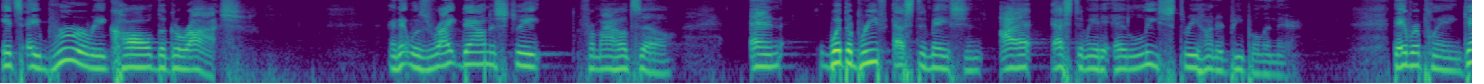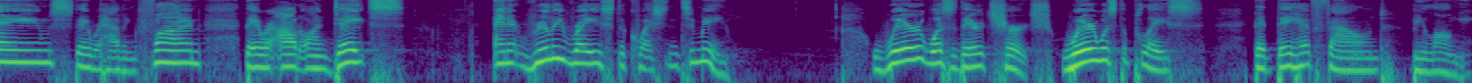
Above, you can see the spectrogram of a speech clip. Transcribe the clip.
It's a brewery called The Garage. And it was right down the street from my hotel. And with a brief estimation, I estimated at least 300 people in there. They were playing games, they were having fun, they were out on dates, and it really raised the question to me where was their church? Where was the place that they had found belonging?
